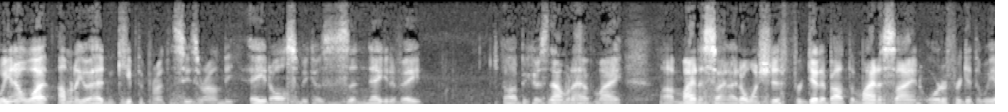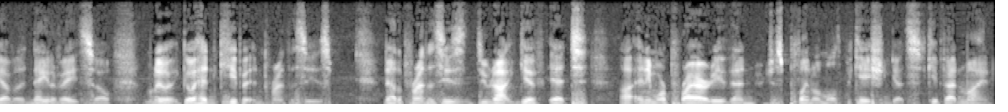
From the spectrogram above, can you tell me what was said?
well, you know what? I'm going to go ahead and keep the parentheses around the 8 also because this is a negative 8. Uh, because now I'm going to have my uh, minus sign. I don't want you to forget about the minus sign or to forget that we have a negative 8. So I'm going to go ahead and keep it in parentheses. Now the parentheses do not give it uh, any more priority than just plain old multiplication gets. Keep that in mind.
